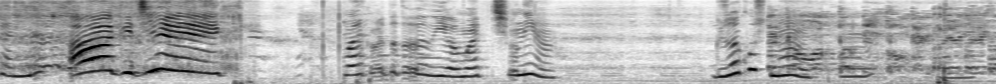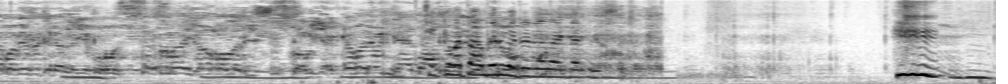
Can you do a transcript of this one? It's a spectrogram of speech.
Kendini? Aa gıcık. Mike orada da özlüyor. Mike dışlanıyor. Güzel kostüm ha. Çekim hataları var aralarda arkadaşlar.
